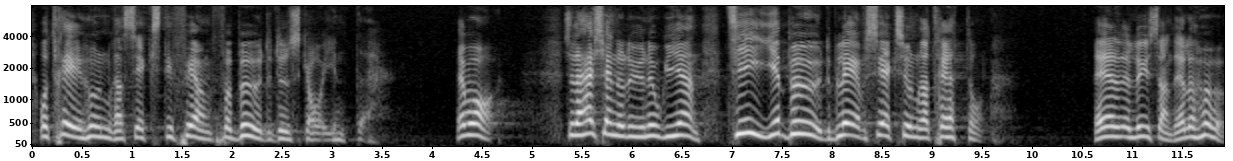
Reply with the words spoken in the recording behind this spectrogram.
och 365 förbud. Du ska inte. Det är bra. Så det här känner du ju nog igen. Tio bud blev 613. Det är lysande, eller hur?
